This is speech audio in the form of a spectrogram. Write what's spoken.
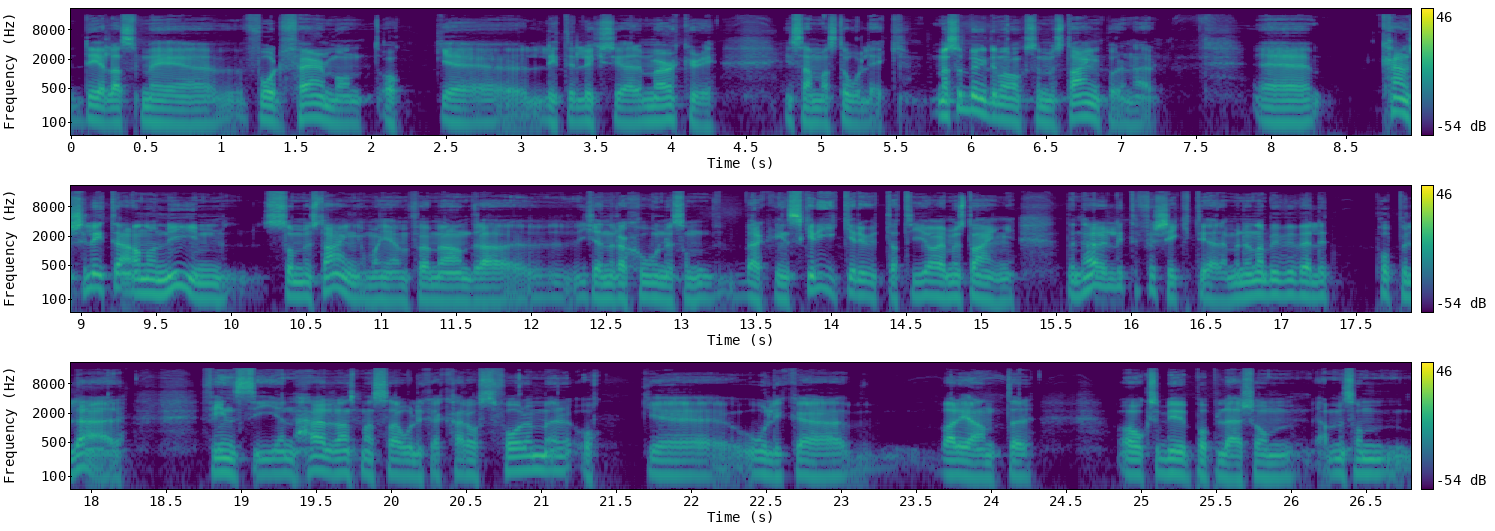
delas med Ford Fairmont och eh, lite lyxigare Mercury i samma storlek. Men så byggde man också Mustang på den här. Eh, kanske lite anonym som Mustang om man jämför med andra eh, generationer som verkligen skriker ut att jag är Mustang. Den här är lite försiktigare men den har blivit väldigt populär. Finns i en herrans massa olika karossformer och eh, olika varianter. Och också blivit populär som, ja, men som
